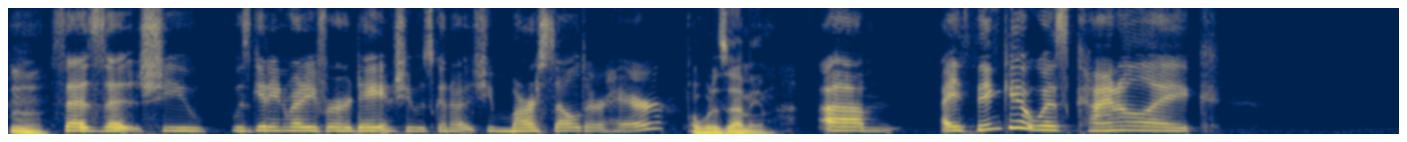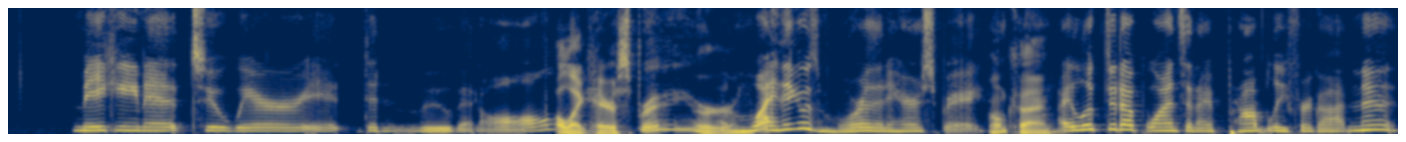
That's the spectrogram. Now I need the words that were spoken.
Hmm. says that she was getting ready for her date and she was gonna she Marceled her hair. Oh, what does that mean? Um, I think it was kind of like making it to where it didn't move at all. Oh, like hairspray or Mo- I think it was more than hairspray. okay. I looked it up once and I've promptly forgotten it,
